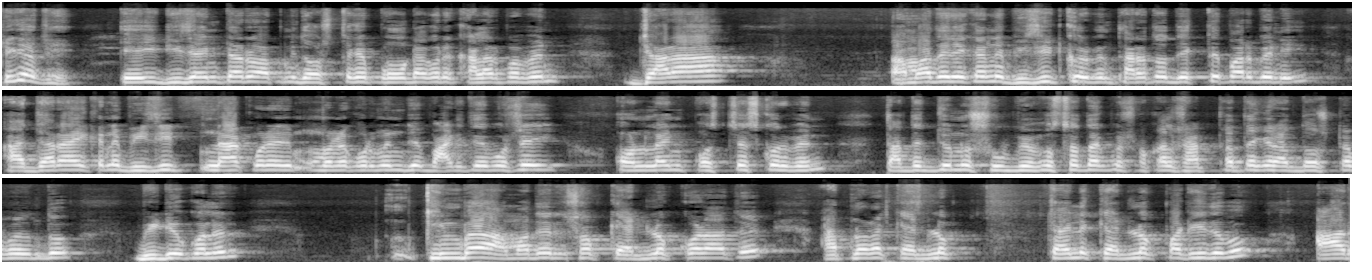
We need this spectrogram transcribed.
ঠিক আছে? এই ডিজাইনটারও আপনি দশ থেকে পনেরোটা করে কালার পাবেন। যারা আমাদের এখানে ভিজিট করবেন, তারা তো দেখতে পারবেনই। আর যারা এখানে ভিজিট না করে মনে করবেন যে বাড়িতে বসেই অনলাইন পারচেস করবেন, তাদের জন্য সুব্যবস্থা থাকবে সকাল সাতটা থেকে রাত দশটা পর্যন্ত ভিডিও কলের কিংবা আমাদের সব ক্যাটলগ করা আছে আপনারা ক্যাটলগ চাইলে ক্যাটলগ পাঠিয়ে দেবো। আর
